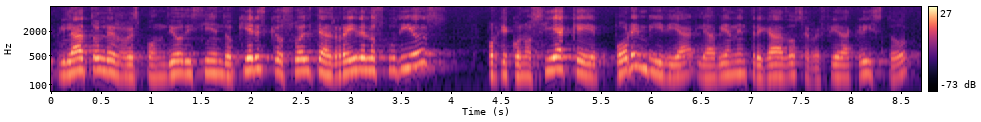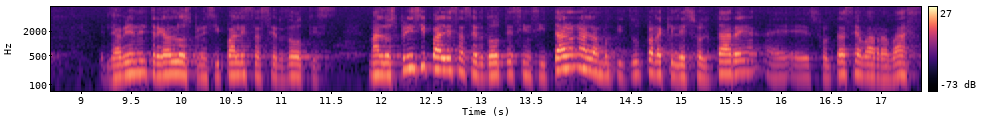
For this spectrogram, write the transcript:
Pilato les respondió diciendo, ¿quieres que os suelte al rey de los judíos? Porque conocía que por envidia le habían entregado, se refiere a Cristo, le habían entregado los principales sacerdotes. Mas los principales sacerdotes incitaron a la multitud para que le soltara, eh, eh, soltase a Barrabás.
